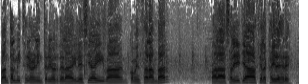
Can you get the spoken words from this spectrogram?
Levanta el misterio en el interior de la iglesia y va a comenzar a andar para salir ya hacia las calles de Jerez.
